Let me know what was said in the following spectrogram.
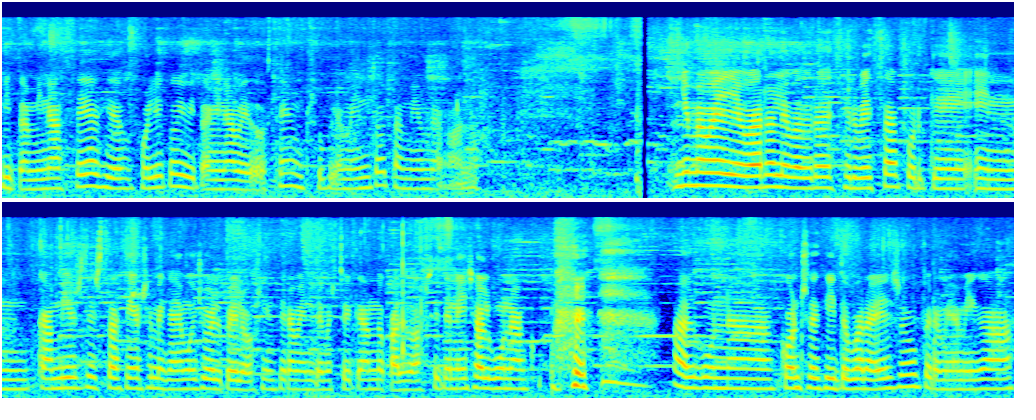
vitamina C, ácido fólico y vitamina B12, un suplemento también vegano. Yo me voy a llevar la levadura de cerveza porque en cambios de estación se me cae mucho el pelo, sinceramente me estoy quedando calva. Si tenéis alguna consejito para eso, pero mi amiga,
